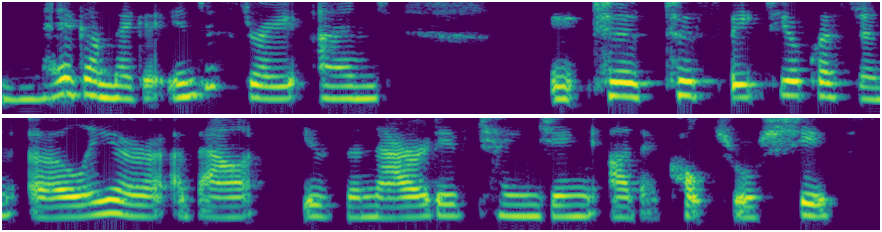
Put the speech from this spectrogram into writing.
mega mega industry and to to speak to your question earlier about is the narrative changing are there cultural shifts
